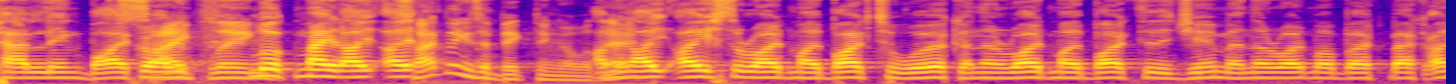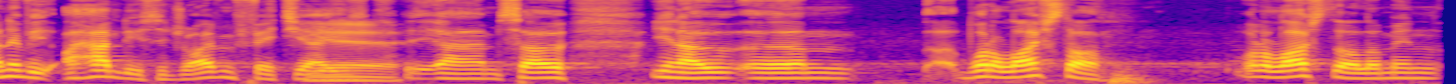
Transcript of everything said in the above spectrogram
paddling, bike riding. cycling. Look, mate, I, I, cycling is a big thing over I there. I mean, I, I used to ride my bike to work and then ride my bike to the gym and then ride my bike back. I never, I hardly used to drive in Fethiye. Um, so, you know, um, what a lifestyle! What a lifestyle! I mean,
